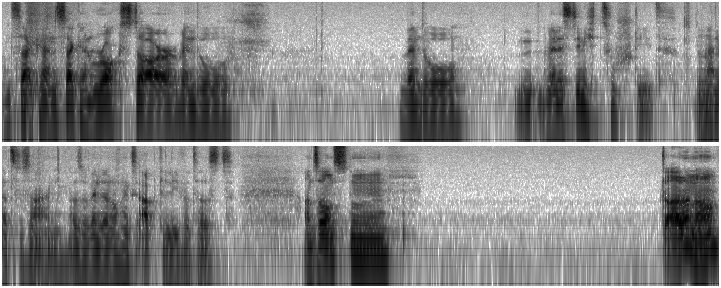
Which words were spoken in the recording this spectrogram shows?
Und sei kein, sei kein Rockstar, wenn du, wenn du, wenn es dir nicht zusteht, Mhm. einer zu sein. Also wenn du noch nichts abgeliefert hast. Ansonsten, I don't know.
